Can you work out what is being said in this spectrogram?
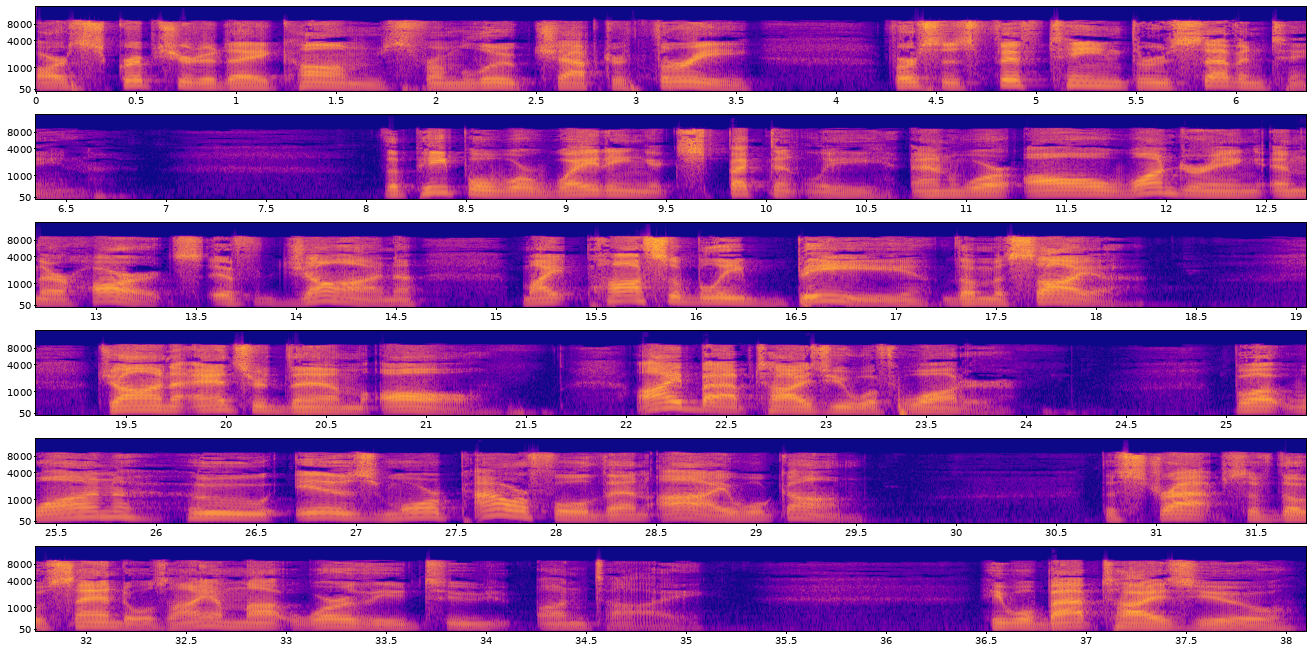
Our scripture today comes from Luke chapter 3, verses 15 through 17. The people were waiting expectantly and were all wondering in their hearts if John might possibly be the Messiah. John answered them all, I baptize you with water, but one who is more powerful than I will come the straps of those sandals I am not worthy to untie. He will baptize you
